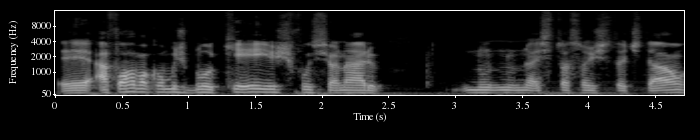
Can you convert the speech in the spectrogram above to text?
é, a forma como os bloqueios funcionaram no, no, nas situações de touchdown.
